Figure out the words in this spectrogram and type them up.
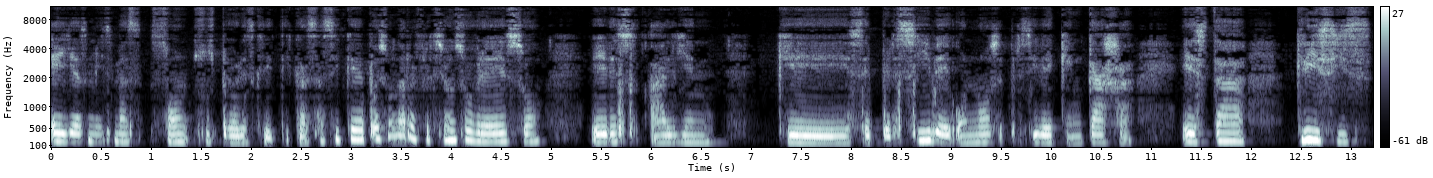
ellas mismas son sus peores críticas. Así que pues una reflexión sobre eso, eres alguien que se percibe o no se percibe que encaja esta crisis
